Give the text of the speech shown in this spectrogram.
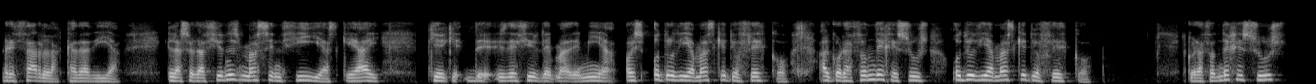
rezarla cada día. Las oraciones más sencillas que hay, que, es decir, de Madre mía, es otro día más que te ofrezco, al corazón de Jesús, otro día más que te ofrezco. El corazón de Jesús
